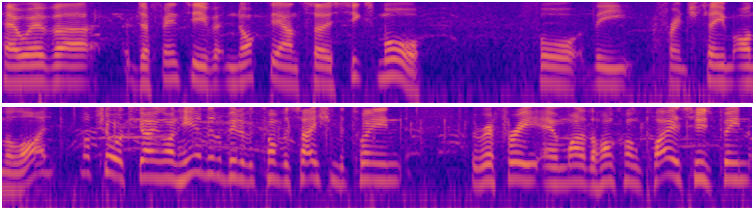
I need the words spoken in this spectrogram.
However, defensive knockdown, so six more for the French team on the line. Not sure what's going on here. A little bit of a conversation between the referee and one of the Hong Kong players who's been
